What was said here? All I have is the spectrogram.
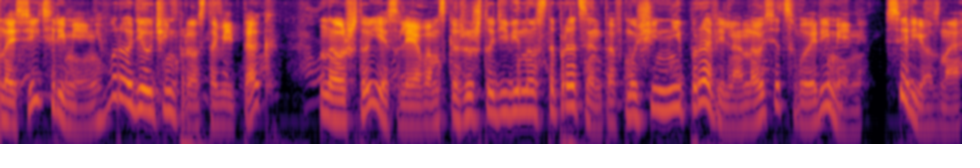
Носить ремень вроде очень просто, ведь так? Но что если я вам скажу, что 90% мужчин неправильно носят свой ремень? Серьезно.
